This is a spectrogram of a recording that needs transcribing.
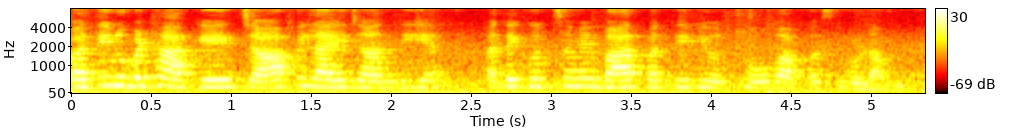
ਪਤੀ ਨੂੰ ਬਿਠਾ ਕੇ ਚਾਹ ਪਿਲਾਈ ਜਾਂਦੀ ਹੈ ਅਤੇ ਕੁਝ ਸਮੇਂ ਬਾਅਦ ਪਤੀ ਵੀ ਉੱਥੋਂ ਵਾਪਸ ਮੁੜ ਆਉਂਦਾ ਹੈ।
